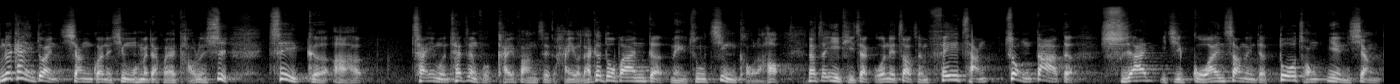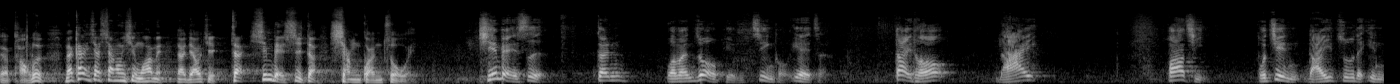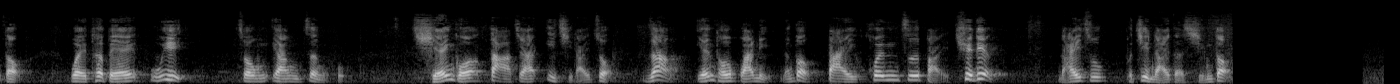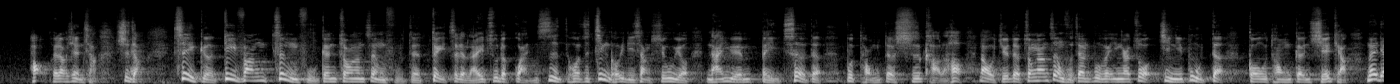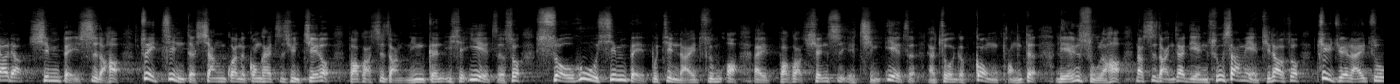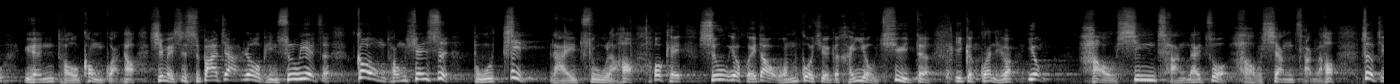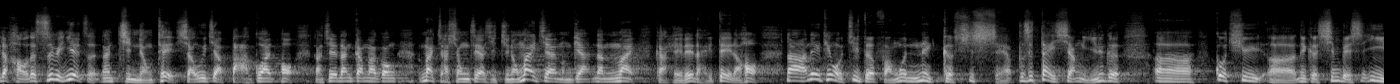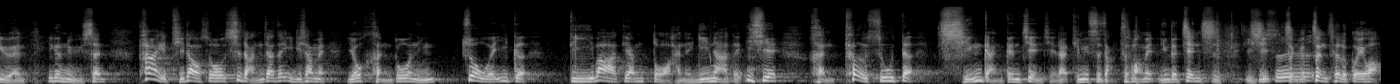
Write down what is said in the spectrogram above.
我们来看一段相关的新闻，我们再回来讨论。是这个啊。蔡英文、蔡政府开放这个含有莱克多巴胺的美猪进口了哈，那这议题在国内造成非常重大的食安以及国安上面的多重面向的讨论。来看一下相关新闻画面，来了解在新北市的相关作为。新北市跟我们肉品进口业者带头来发起不进来猪的运动，我也特别呼吁中央政府、全国大家一起来做。让源头管理能够百分之百确定来猪不进来的行动。好，回到现场，市长，这个地方政府跟中央政府的对这个来租的管制或是进口议题上，似乎有南辕北辙的不同的思考了哈。那我觉得中央政府在这部分应该做进一步的沟通跟协调。来聊一聊新北市的哈，最近的相关的公开资讯揭露，包括市长您跟一些业者说守护新北不进来租哦，哎，包括宣誓也请业者来做一个共同的联署了哈。那市长你在脸书上面也提到说拒绝来租源头控管哈，新北市十八家。肉品输入业者共同宣誓不进来租了。哈，OK，书又回到我们过去有一个很有趣的一个观点，用好心肠来做好香肠了哈。做几个好的食品业者，那尽量替消费者把关哦。那这咱干嘛讲卖假香这是尽量卖家物件，那卖甲下咧来对了哈。那那天我记得访问那个是谁啊？不是戴香怡，那个呃，过去呃那个新北市议员一个女生，她也提到说，市长您在这议题上面有很多您。作为一个低洼点大汉的伊娜的一些很特殊的情感跟见解，来听听市长这方面您的坚持以及整个政策的规划。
